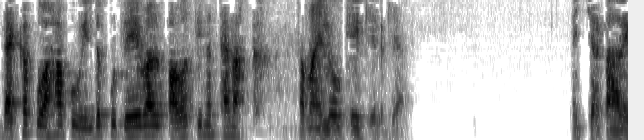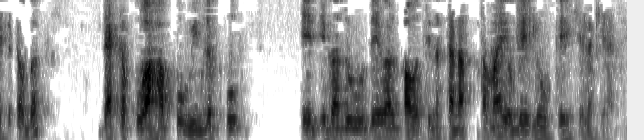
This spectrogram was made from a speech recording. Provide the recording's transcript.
දැකපු අහපු විඳපු දේවල් පවතින තැනක් තමයි ලෝකය කියලා කියන්නේ. එච්චර කාලයකට ඔබ දැකපු අහපු විඳපු ඒ ඉබඳු දේවල් පවතින තැනක් තමයි ඔබේ ලෝකය කියලා කියන්නේ.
